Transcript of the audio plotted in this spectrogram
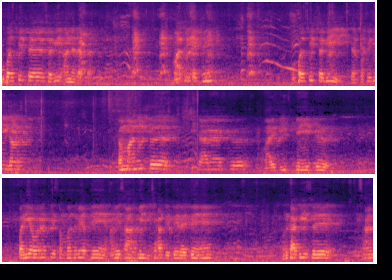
उपस्थित सभी अन्नदाता, मातृशक्ति उपस्थित सभी जनप्रतिनिधिगण, सम्मानित विचारक, हमारे बीच में एक पर्यावरण के संबंध में अपने हमेशा हमें विचार देते रहते हैं। उनका भी इस किसान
